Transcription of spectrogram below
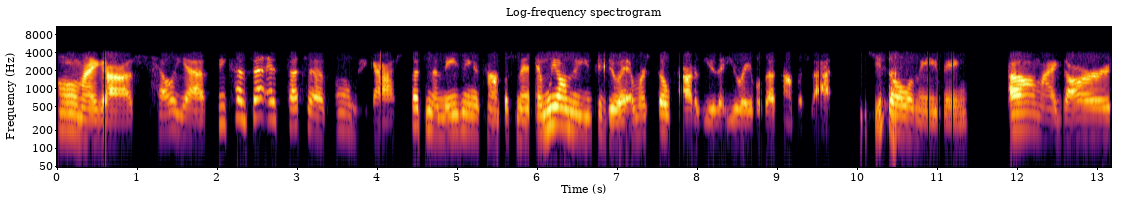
Oh my gosh. Hell yes. Because that is such a oh my gosh, such an amazing accomplishment. And we all knew you could do it and we're so proud of you that you were able to accomplish that. Yeah. So amazing. Oh my gosh,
